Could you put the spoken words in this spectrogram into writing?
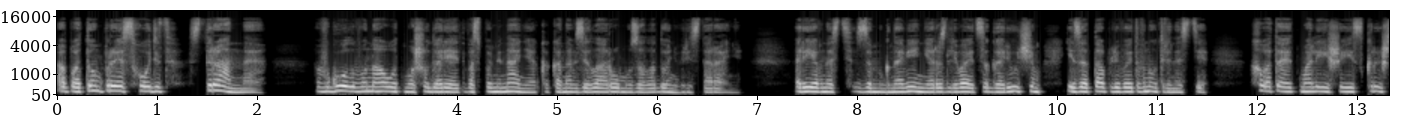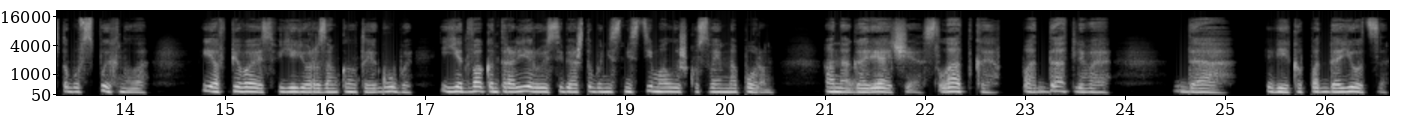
А потом происходит странное. В голову наотмашь ударяет воспоминание, как она взяла Рому за ладонь в ресторане. Ревность за мгновение разливается горючим и затапливает внутренности. Хватает малейшей искры, чтобы вспыхнула. Я впиваюсь в ее разомкнутые губы и едва контролирую себя, чтобы не смести малышку своим напором. Она горячая, сладкая, податливая. Да, Вика поддается,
